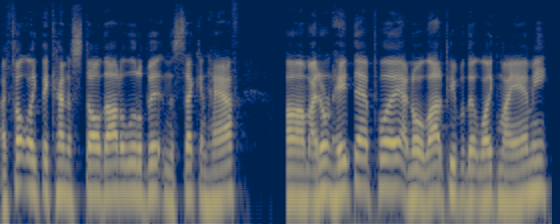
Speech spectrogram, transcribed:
I felt like they kind of stalled out a little bit in the second half. Um, I don't hate that play. I know a lot of people that like Miami.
